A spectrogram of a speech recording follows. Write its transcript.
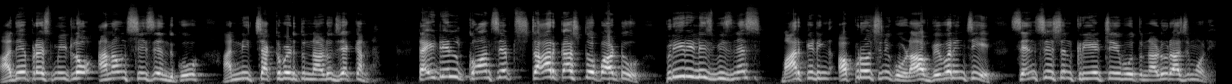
అదే ప్రెస్ మీట్లో అనౌన్స్ చేసేందుకు అన్నీ చక్కబెడుతున్నాడు జక్కన్. టైటిల్ కాన్సెప్ట్ స్టార్ కాస్ట్తో పాటు ప్రీ రిలీజ్ బిజినెస్ మార్కెటింగ్ అప్రోచ్ని కూడా వివరించి సెన్సేషన్ క్రియేట్ చేయబోతున్నాడు రాజమౌళి.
